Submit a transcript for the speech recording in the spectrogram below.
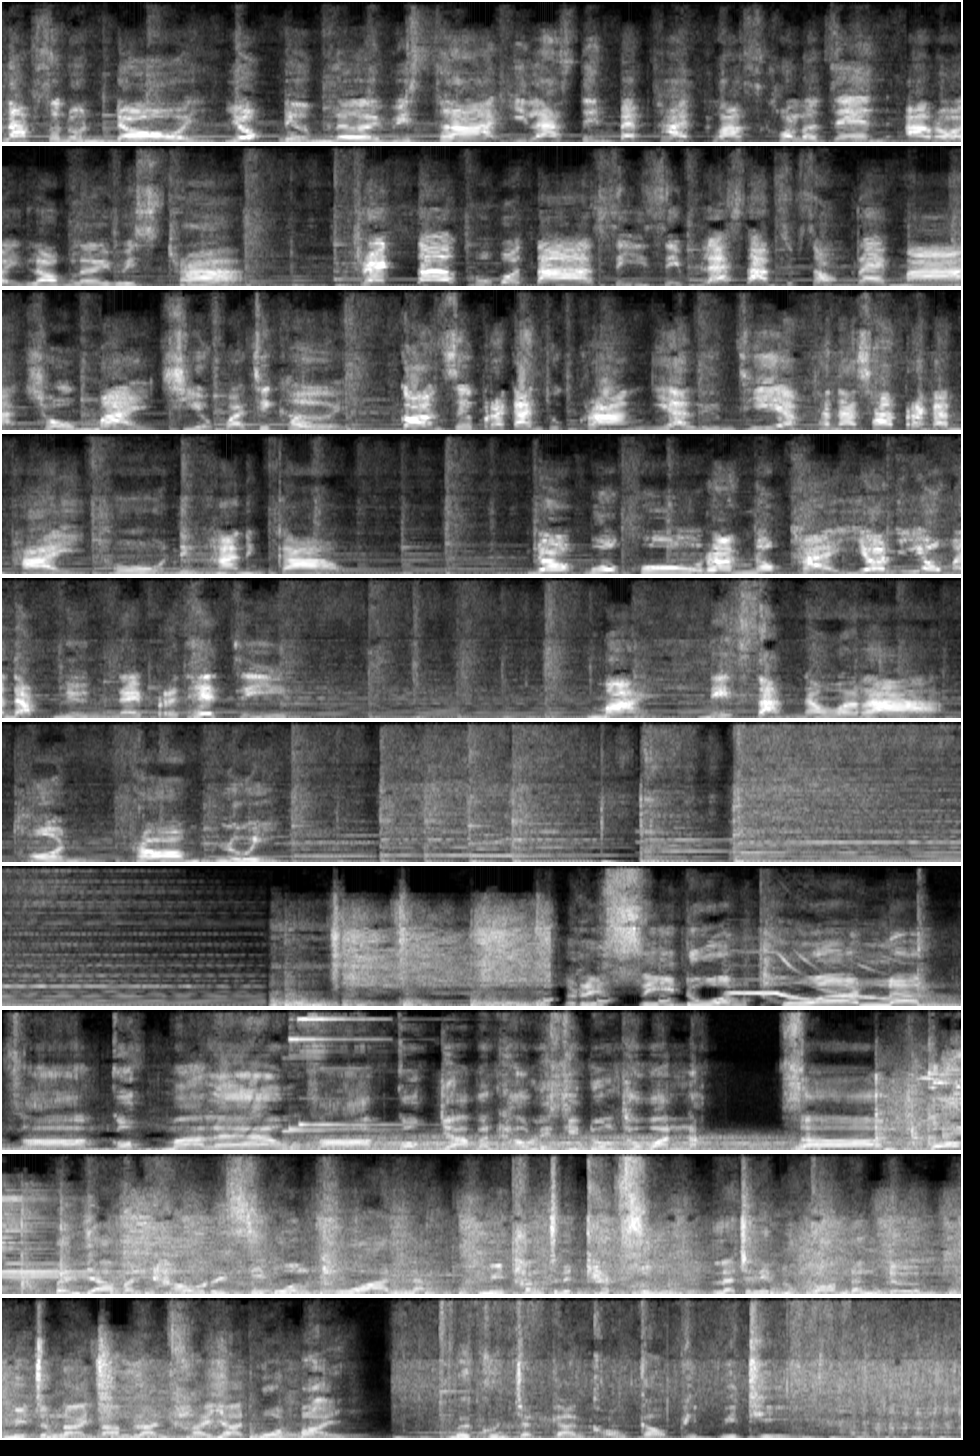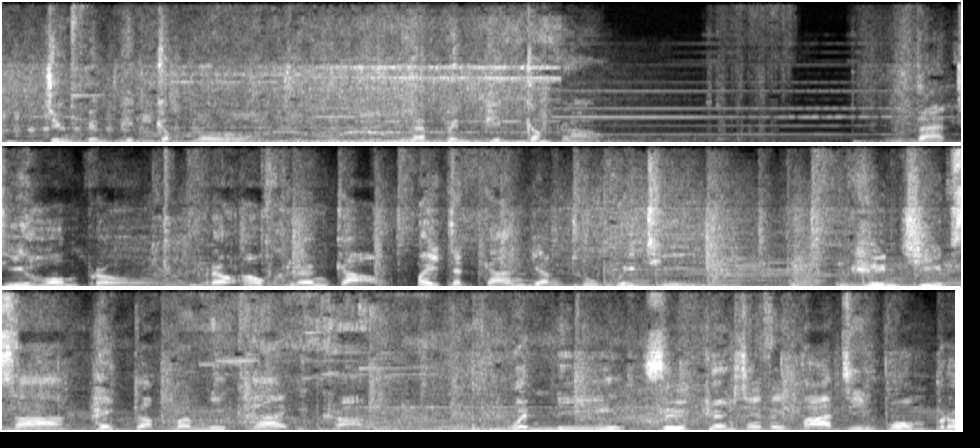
สนับสนุนโดย ยกดื่มเลยวิสตราอีลาสตินเปปไทด์พลัสคอลลาเจนอร่อยลองเลยวิสตราแทรกเตอร์คูโบต้า 40 และ 32 แรงม้า โฉมใหม่เฉียวกว่าที่เคย ก่อนซื้อประกันทุกครั้งอย่าลืมเทียบธนาชาติประกันภัย โทร 1519 ดอกบัวคู่รังนกไทยยอดนิยมอันดับหนึ่งในประเทศจีน ใหม่ นิสสันนาวาร่า ทน พร้อมลุย ฤทธิ์สีดวงทวารหนักสามก๊กมาแล้วสามก๊กยาบรรเทาฤทธิ์สีดวงทวันหนักสามก๊กเป็นยาบรรเทาฤทธิ์สีดวงทวารหนักมีทั้งชนิดแคปซูลและชนิดลูกกรอนดั้งเดิม มีจำหน่ายตามร้านขายยาทั่วไป เมื่อคุณจัดการของเก่าผิดวิธี จึงเป็นพิษกับโลก และเป็นพิษกับเรา แต่ที่โฮมโปรเราเอาเครื่องเก่าไปจัดการอย่างถูกวิธี คืนชีพซากให้กลับมามีค่าอีกครั้ง วันนี้ซื้อเครื่องใช้ไฟฟ้าที่โฮมโปร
